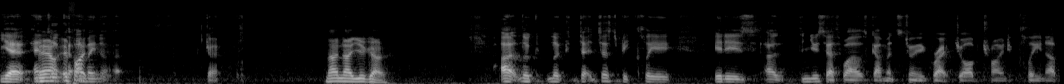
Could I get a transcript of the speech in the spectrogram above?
Yeah, and now, look, I, I mean no, no, you go. Uh, look, look. D- just to be clear, it is uh, the New South Wales government's doing a great job trying to clean up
